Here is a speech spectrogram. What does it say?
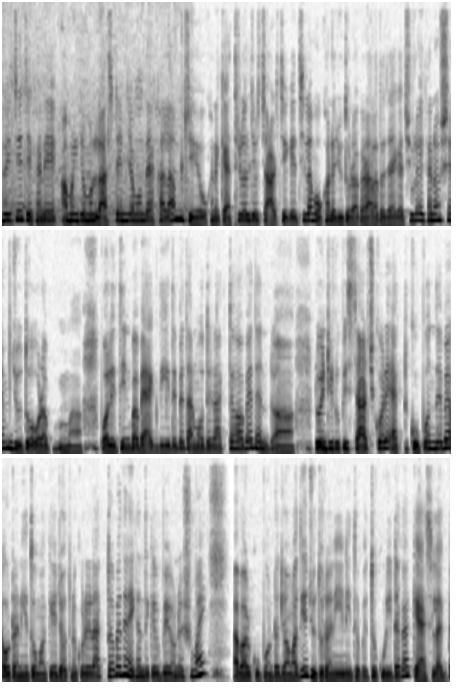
হয়েছে, যেখানে আমি যেমন লাস্ট টাইম যেমন দেখালাম যে ওখানে ক্যাথিড্রাল যে চার্চে গেছিলাম, ওখানে জুতো রাখার আলাদা জায়গা ছিল। এখানেও সেম জুতো ওরা পলিথিন বা ব্যাগ দিয়ে দেবে, তার মধ্যে রাখতে হবে। দেন টোয়েন্টি রুপিস চার্জ করে একটা কুপন দেবে, ওটা নিয়ে তোমাকে যত্ন করে রাখতে হবে। দেন এখান থেকে বেরোনোর সময় আবার কুপনটা জমা দিয়ে জুতোটা নিয়ে নিতে হবে। তো কুড়ি টাকা ক্যাশ লাগবে।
